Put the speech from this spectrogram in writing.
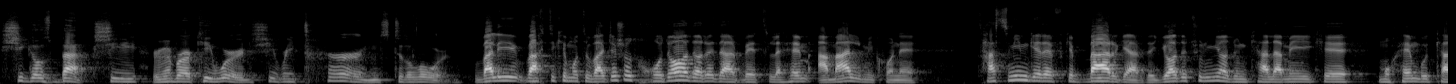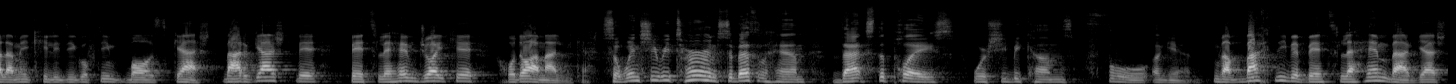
she goes back. She, remember our key word, she returns to the Lord. ولی وقتی که متوجه شد خدا داره در بتلهم عمل می‌کنه تصمیم گرفت که برگرده. یادتون میاد اون کلمه ای که مهم بود کلمه کلیدی گفتیم؟ بازگشت. برگشت به بتلهم جایی که خدا عمل می‌کرد. So when she returns to Bethlehem, that's the place where she becomes full again. و وقتی به بتلهم برگشت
